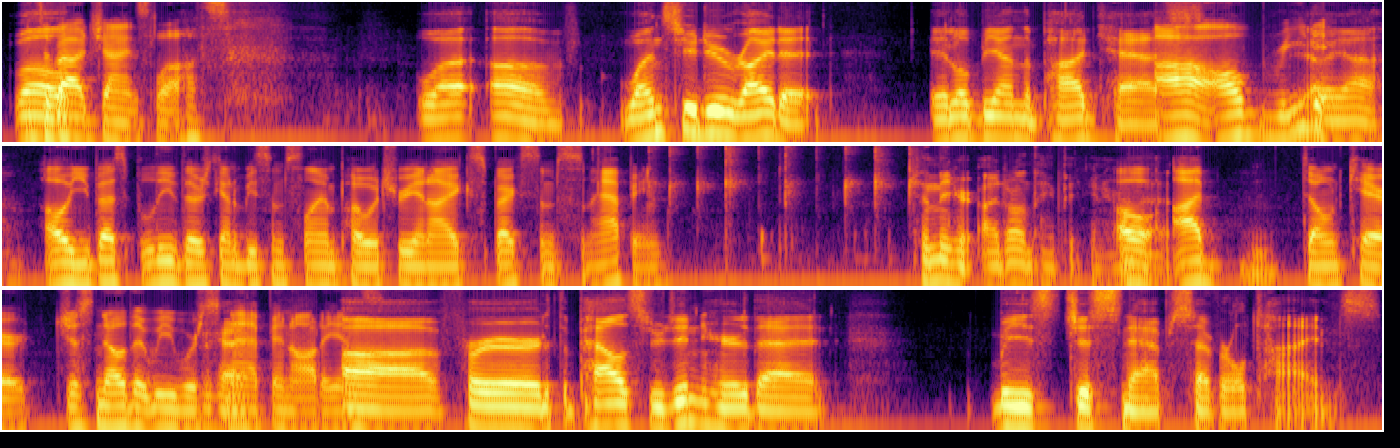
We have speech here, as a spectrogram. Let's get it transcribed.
It's well, about giant sloths. what of once you do write it, it'll be on the podcast. Uh, I'll read oh it. yeah. Oh, you best believe there's going to be some slam poetry, and I expect some snapping. Can they hear? I don't think they can hear. Oh, that. I don't care. Just know that we were Okay. snapping, audience. Uh, for the pals who didn't hear that, we just snapped several times.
